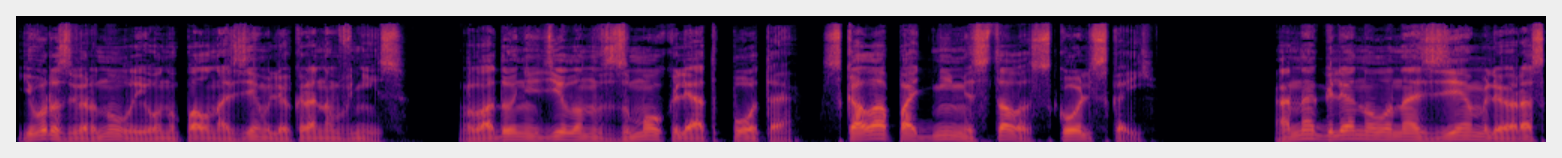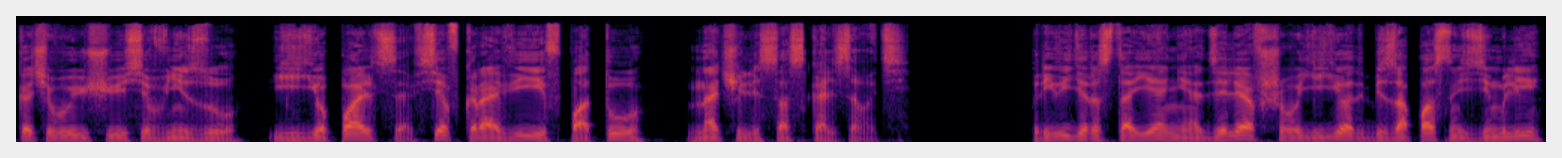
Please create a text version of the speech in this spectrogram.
Его развернуло, и он упал на землю экраном вниз. Ладони Дилан взмокли от пота. Скала под ними стала скользкой. Она глянула на землю, раскачивающуюся внизу. Ее пальцы, все в крови и в поту, начали соскальзывать. При виде расстояния, отделявшего ее от безопасной земли,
